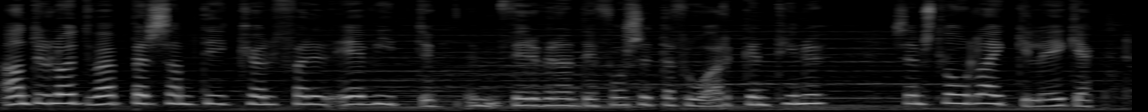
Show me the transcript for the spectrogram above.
Andrew Lloyd Webber samti í kjölfarið Evítu um fyrirverandi fósittafrú Argentínu sem sló rækilega í gegn.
